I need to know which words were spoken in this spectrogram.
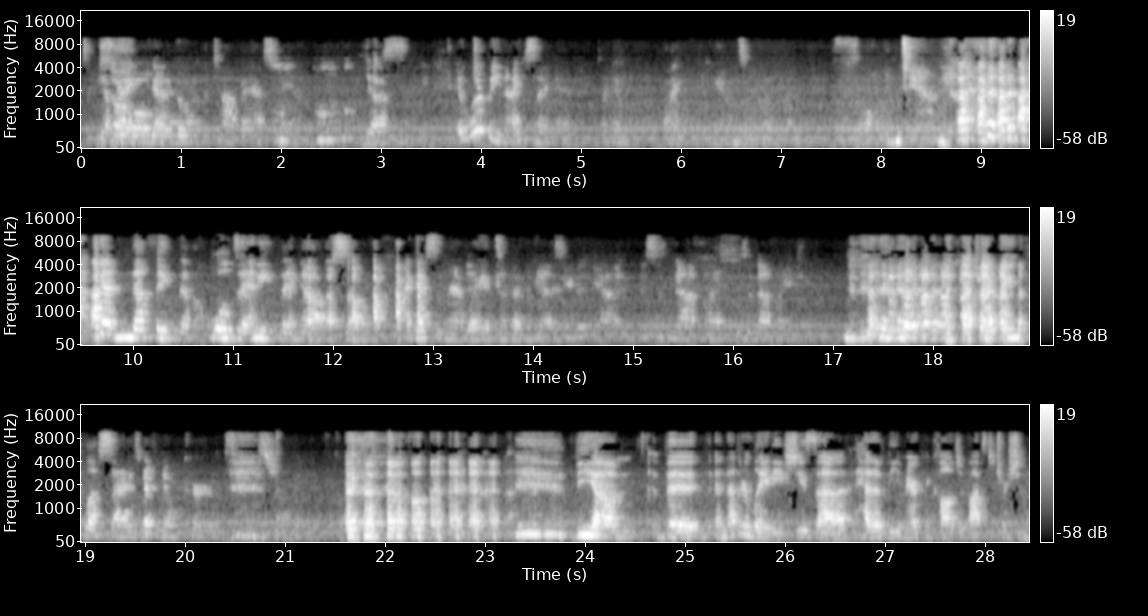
the hell they're doing. Yes. So right, you got to go to the top ass man. Mhm. yes, Definitely. It would be nice, I imagine. Like a my hands would falling down. I got nothing that holds anything up, so I guess in that way it's a Yeah, benefit. see, that- yeah, this is not my this is not my issue. Try being plus size with no curves makes shopping difficult. the um the another lady, she's uh, head of the American College of Obstetrician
